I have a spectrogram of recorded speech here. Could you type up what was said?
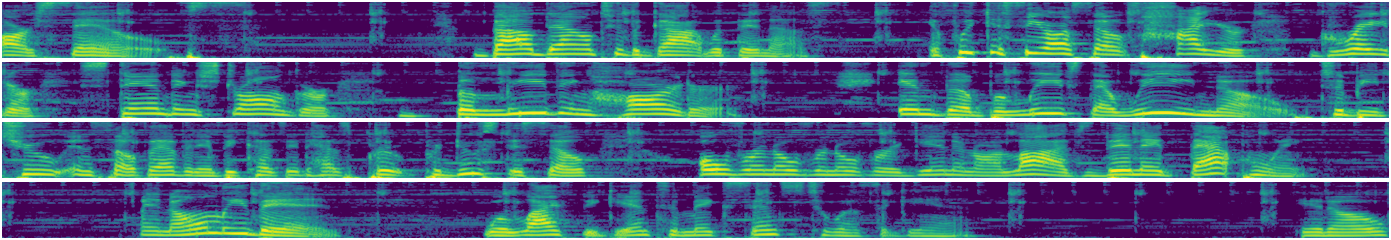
ourselves, bow down to the God within us. If we can see ourselves higher, greater, standing stronger, believing harder in the beliefs that we know to be true and self evident because it has pr- produced itself over and over and over again in our lives, then at that point, and only then, will life begin to make sense to us again. You know,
